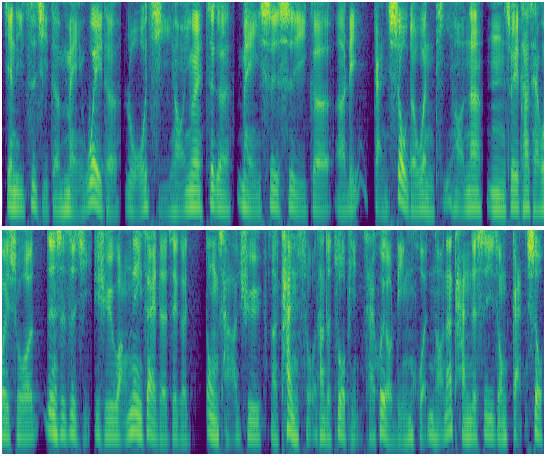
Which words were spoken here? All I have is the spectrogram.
建立自己的美味的逻辑。哈，因为这个美是是一个呃感感受的问题。哈，那嗯，所以他才会说，认识自己必须往内在的这个。洞察去呃探索他的作品才会有灵魂哈，那谈的是一种感受，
